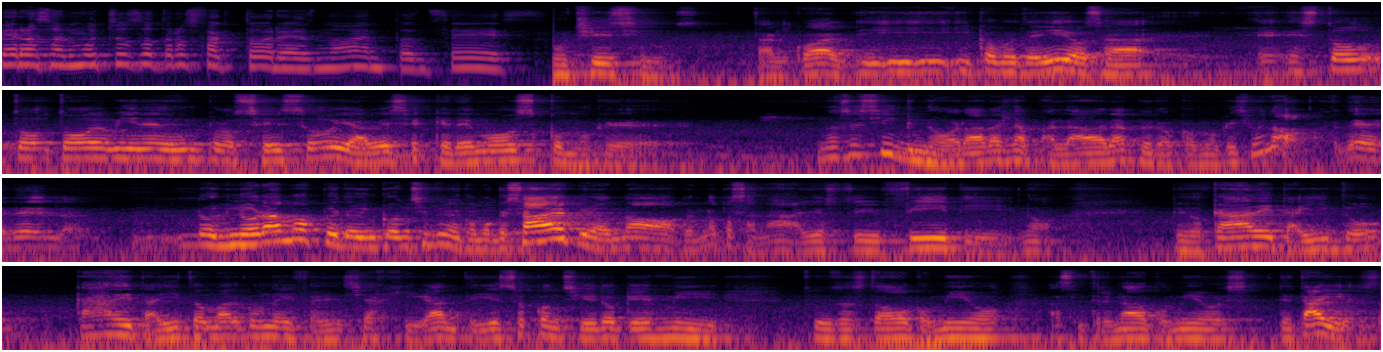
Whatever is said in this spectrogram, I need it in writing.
pero son muchos otros factores, ¿no? Entonces... Muchísimos, tal cual. Y, y, y como te digo, o sea, esto, todo, todo, viene de un proceso y a veces queremos como que, no sé si ignorar es la palabra, pero como que decimos, no, lo ignoramos, pero inconscientemente, como que sabe, pero no, pero no pasa nada, yo estoy fit y no. Pero cada detallito, cada detallito marca una diferencia gigante y eso considero que es mi, tú has estado conmigo, has entrenado conmigo, es detalles.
